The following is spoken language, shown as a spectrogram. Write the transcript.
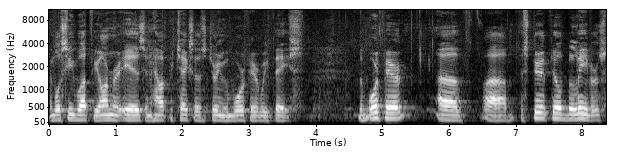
And we'll see what the armor is and how it protects us during the warfare we face. The warfare of uh, the spirit filled believers,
